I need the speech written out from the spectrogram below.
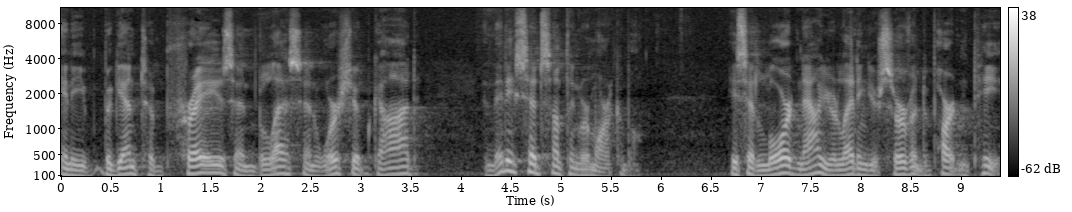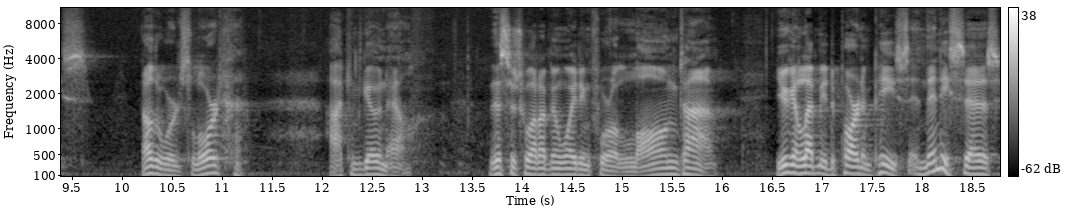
and he began to praise and bless and worship God. And then he said something remarkable. He said, Lord, now you're letting your servant depart in peace. In other words, Lord, I can go now. This is what I've been waiting for a long time. You can let me depart in peace. And then he says,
